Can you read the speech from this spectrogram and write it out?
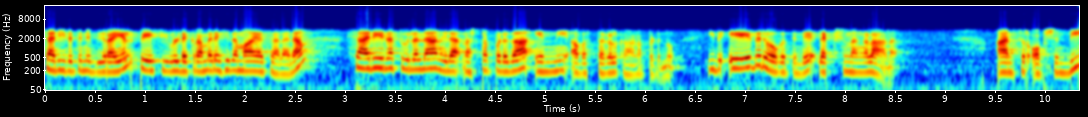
ശരീരത്തിന് വിറയൽ പേശികളുടെ ക്രമരഹിതമായ ചലനം ശരീര തുലനാനില നഷ്ടപ്പെടുക എന്നീ അവസ്ഥകൾ കാണപ്പെടുന്നു. ഇത് ഏത് രോഗത്തിന്റെ ലക്ഷണങ്ങളാണ്? Answer option B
